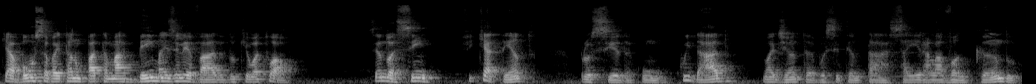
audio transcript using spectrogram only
que a bolsa vai estar num patamar bem mais elevado do que o atual. Sendo assim, Fique atento, proceda com cuidado. Não adianta você tentar sair alavancando,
